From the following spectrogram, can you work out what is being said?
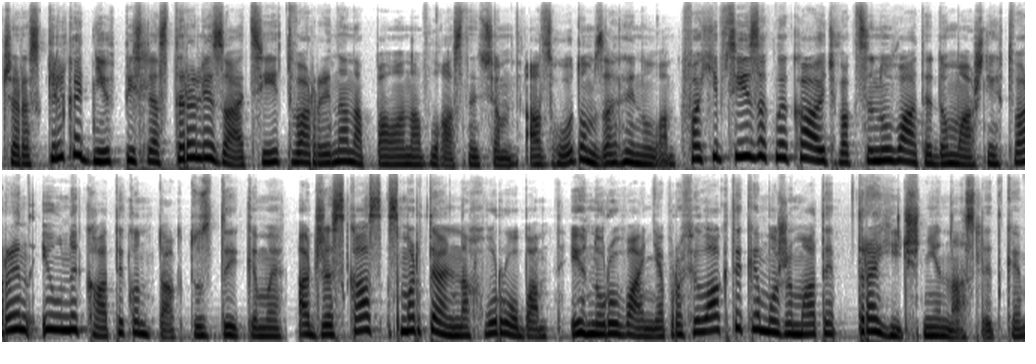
Через кілька днів після стерилізації тварина напала на власницю, а згодом загинула. Фахівці закликають вакцинувати домашніх тварин і уникати контакту з дикими, адже сказ смертельна хвороба. Ігнорування профілактики може мати трагічні наслідки.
